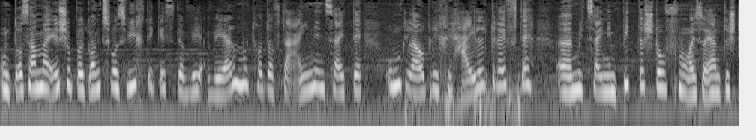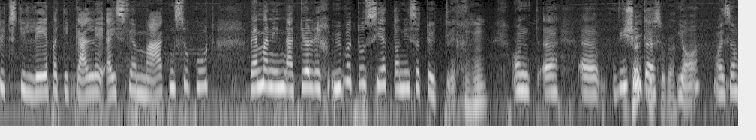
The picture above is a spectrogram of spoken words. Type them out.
und da sind wir eh schon bei ganz was Wichtiges. Der Wermut hat auf der einen Seite unglaubliche Heilkräfte äh, mit seinen Bitterstoffen. Also er unterstützt die Leber, die Galle, er ist für den Magen so gut. Wenn man ihn natürlich überdosiert, dann ist er tödlich. Mhm. Und äh, wie schon der, sogar. ja, also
